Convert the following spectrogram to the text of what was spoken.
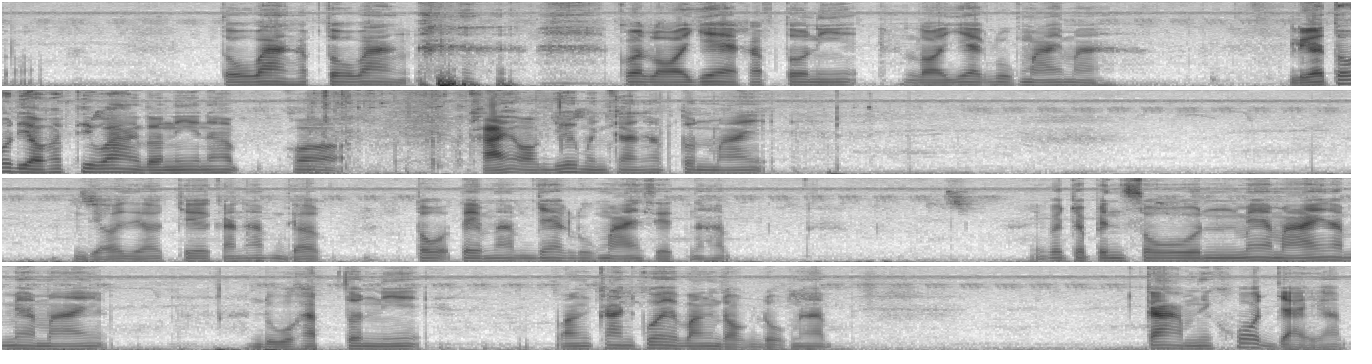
ก็โตะว่างครับโตะว่าง ก็รอแยกครับตัวนี้รอแยกลูกไม้มา เหลือโต๊ะเดียวครับที่ว่างตอนนี้นะครับ ก็ขายออกเยอะเหมือนกันครับต้นไม้ เดี๋ยวเดี๋ยวเจอกันครับ เดี๋ยวโต๊ะเต็มนะครับ แยกลูกไม้เสร็จนะครับ นี่ก็จะเป็นโซนแม่ไม้ครับ แม่ไม้ ดูครับต้นนี้ วางก้านกล้วยวางดอกดกนะครับ ก้ามนี่โคตรใหญ่ครับ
